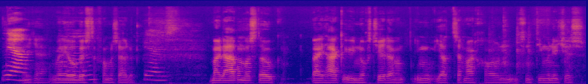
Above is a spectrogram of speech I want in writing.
Ja. Weet je? Ik ben heel Mhm. rustig van mezelf. Juist. Maar daarom was het ook bij het HKU nog chiller. Want je, moet, je had zeg maar gewoon zo'n 10 minuutjes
